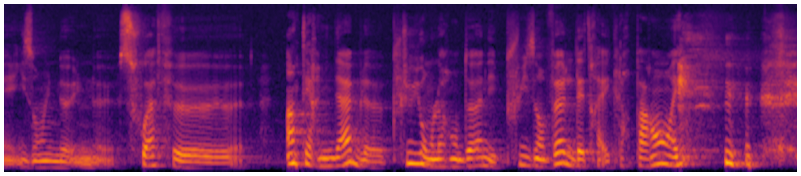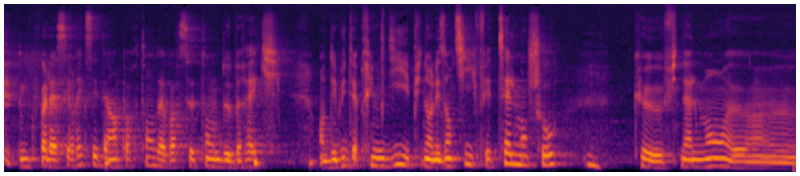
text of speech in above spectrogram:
ils ont une, soif euh, interminable. Plus on leur en donne et plus ils en veulent d'être avec leurs parents. Et Donc voilà, c'est vrai que c'était important d'avoir ce temps de break en début d'après-midi. Et puis dans les Antilles, il fait tellement chaud que finalement, euh,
